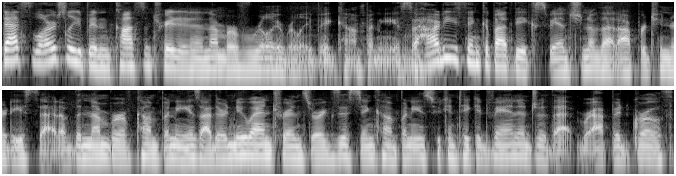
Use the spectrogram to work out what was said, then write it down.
That's largely been concentrated in a number of really, really big companies. So, how do you think about the expansion of that opportunity set of the number of companies, either new entrants or existing companies, who can take advantage of that rapid growth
